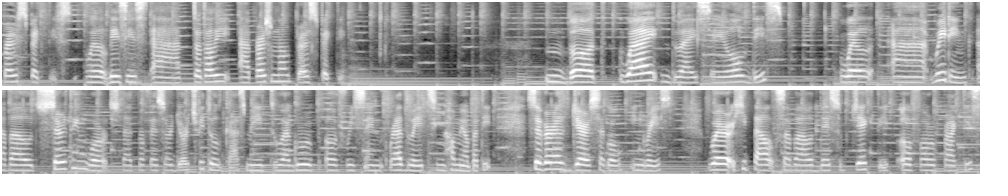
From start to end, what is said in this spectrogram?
perspectives. Well, this is a totally a personal perspective. But why do I say all this? Well, uh, reading about certain words that Professor George Vithoulkas made to a group of recent graduates in homeopathy several years ago in Greece, where he tells about the subjective of our practice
